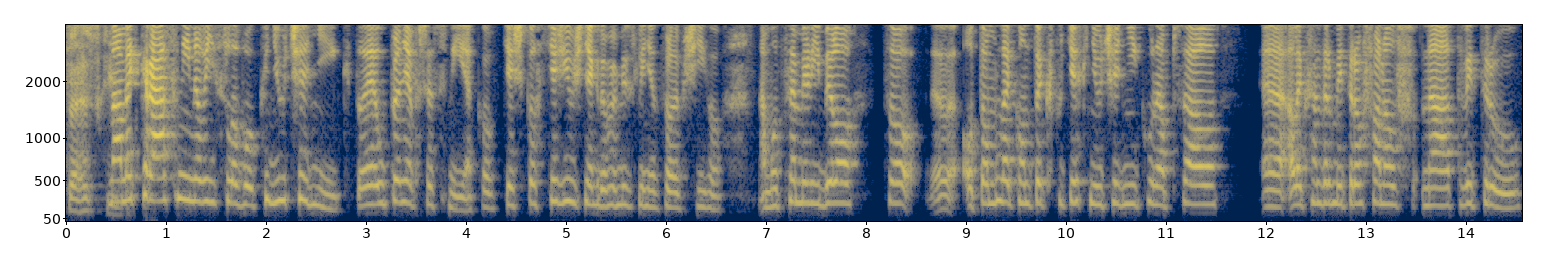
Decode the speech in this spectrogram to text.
to je hezký. máme krásný nový slovo, kňučedník. To je úplně přesný. Jako těžko stěží už někdo vymyslí něco lepšího. A moc se mi líbilo, co eh, o tomhle kontextu těch kňučedníků napsal eh, Aleksandr Mitrofanov na Twitteru,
